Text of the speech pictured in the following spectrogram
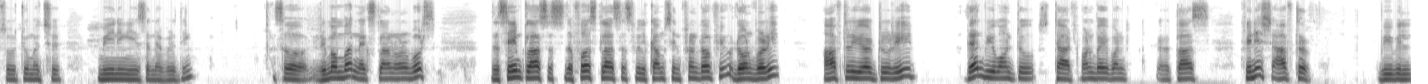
So too much meaning is and everything. So remember next class onwards, the same classes, the first classes will comes in front of you. Don't worry. After you have to read, then we want to start one by one uh, class finish. After we will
